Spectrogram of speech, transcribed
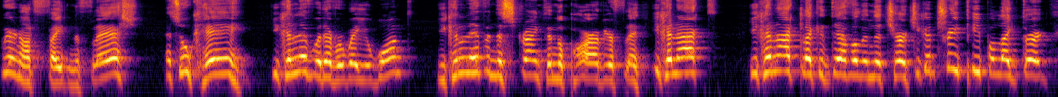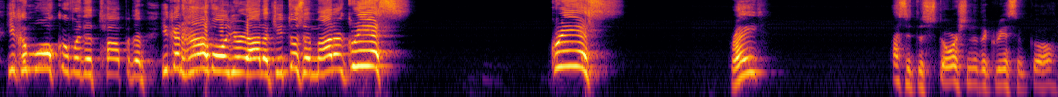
We're not fighting the flesh. It's okay. You can live whatever way you want. You can live in the strength and the power of your flesh. You can act. You can act like a devil in the church. You can treat people like dirt. You can walk over the top of them. You can have all your attitude. It doesn't matter. Grace. Grace. Right? That's a distortion of the grace of God.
